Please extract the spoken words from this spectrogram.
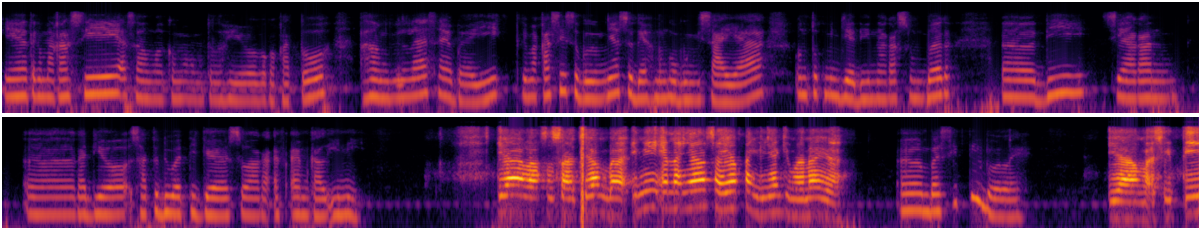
Ya, terima kasih. Assalamualaikum warahmatullahi wabarakatuh. Alhamdulillah saya baik. Terima kasih sebelumnya sudah menghubungi saya untuk menjadi narasumber uh, di siaran uh, radio 123 Suara FM kali ini. Ya, langsung saja Mbak. Ini enaknya saya panggilnya gimana ya? Uh, Mbak Siti boleh. Ya, Mbak Siti,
